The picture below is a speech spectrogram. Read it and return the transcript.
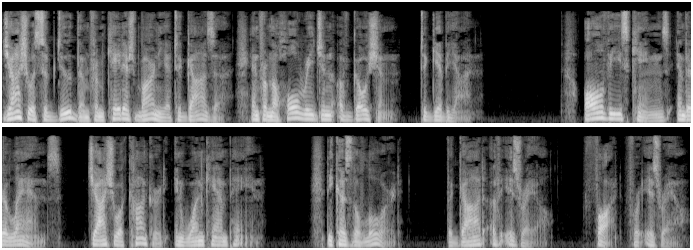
joshua subdued them from kadesh barnea to gaza and from the whole region of goshen to gibeon. All these kings and their lands joshua conquered in one campaign because the lord the god of israel fought for israel.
